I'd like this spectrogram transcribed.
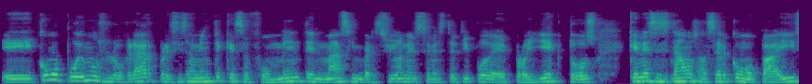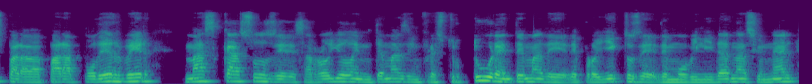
eh, cómo podemos lograr precisamente que se fomenten más inversiones en este tipo de proyectos, qué necesitamos hacer como país para, para poder ver más casos de desarrollo en temas de infraestructura, en temas de, proyectos de, de, movilidad nacional.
